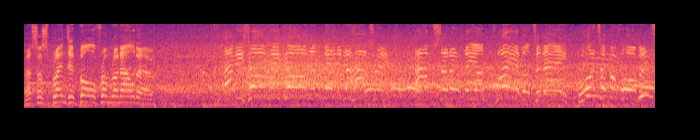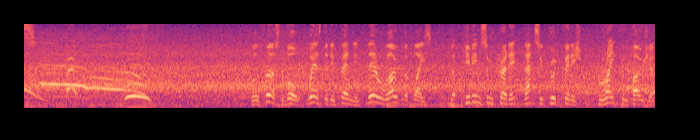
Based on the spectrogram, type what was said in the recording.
That's a splendid ball from Ronaldo. And he's only gone and made it a hat-trick. Absolutely unplayable today. What a performance. Well, first of all, where's the defending? They're all over the place, but give him some credit. That's a good finish. Great composure.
